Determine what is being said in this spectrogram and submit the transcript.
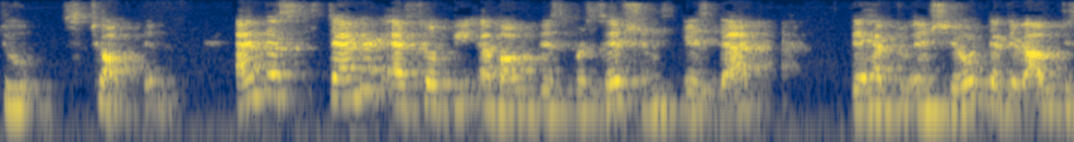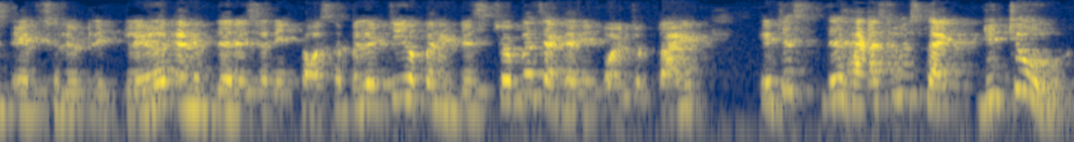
to stop them. And the standard SOP about these processions is that they have to ensure that the route is absolutely clear, and if there is any possibility of any disturbance at any point of time, it is there has to be slight detour,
